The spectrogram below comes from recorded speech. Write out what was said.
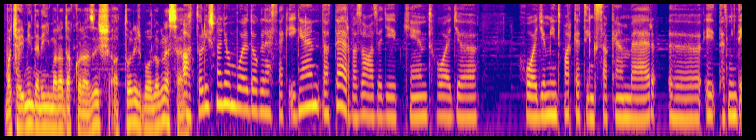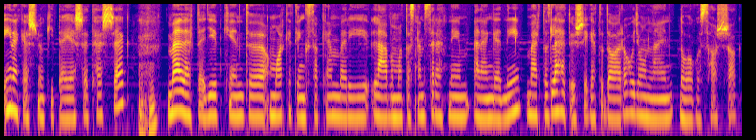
Vagy ha minden így marad, akkor az is, attól is boldog leszel? Attól is nagyon boldog leszek, igen, de a terv az az egyébként, hogy hogy mint marketing szakember, tehát mint énekesnő kiteljesedhessek. Uh-huh. Mellette egyébként a marketing szakemberi lábamat azt nem szeretném elengedni, mert az lehetőséget ad arra, hogy online dolgozhassak.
